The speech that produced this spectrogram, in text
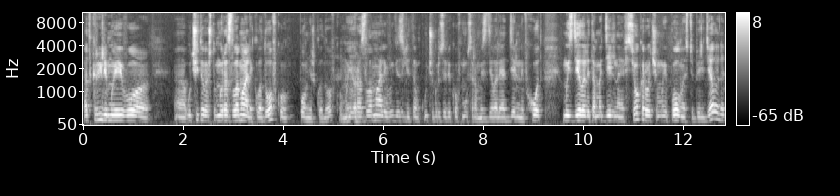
Открыли мы его, э, учитывая, что мы разломали кладовку, помнишь кладовку? Мы ее разломали, вывезли там кучу грузовиков мусора, мы сделали отдельный вход, мы сделали там отдельное все, короче, мы полностью переделали.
